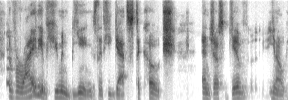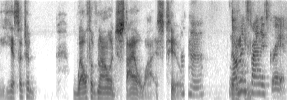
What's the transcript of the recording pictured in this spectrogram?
the variety of human beings that he gets to coach and just give. You know, he has such a wealth of knowledge style wise too. Mm-hmm. Norman Smiley's great.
